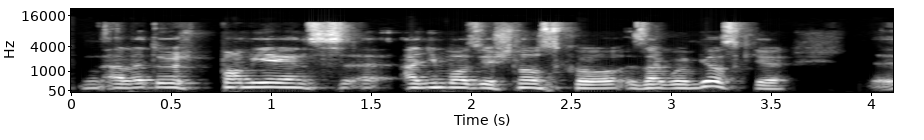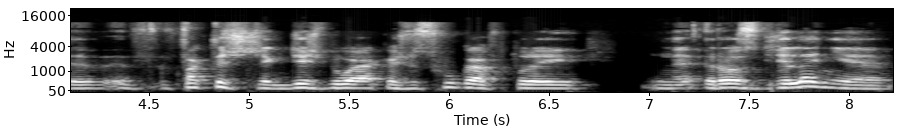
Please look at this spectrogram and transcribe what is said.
Ale to już pomijając e, animozje śląsko-zagłębiowskie, faktycznie gdzieś była jakaś usługa, w której rozdzielenie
